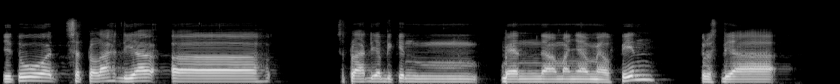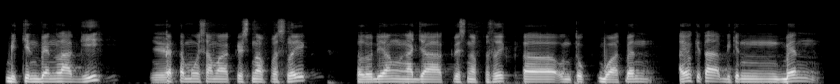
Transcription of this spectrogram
Itu setelah dia eh setelah dia bikin band namanya Melvin, terus dia bikin band lagi, Iya. ketemu sama Christopher Slick, lalu dia ngajak Christopher Slick eh, untuk buat band, ayo kita bikin band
